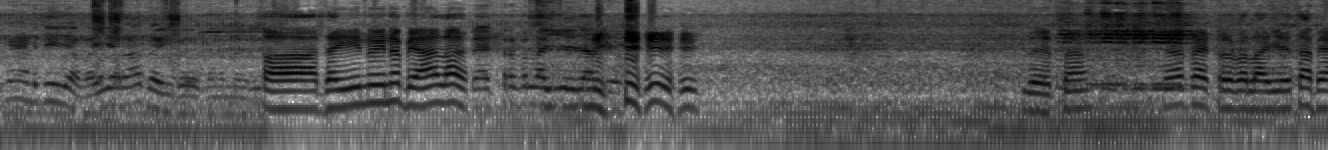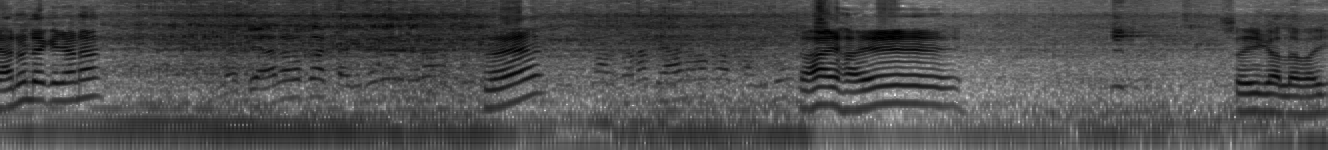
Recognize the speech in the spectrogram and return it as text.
ਆਹ ਘੈਂਟ ਚੀਜ਼ ਆ ਬਾਈ ਯਾਰ ਆ ਦਈ ਦੋ ਮੈਨੂੰ ਵੀ ਆ ਦਹੀਂ ਨੂੰ ਇਹਨਾਂ ਵਿਆਹ ਲਾ ਟਰੈਕਟਰ ਬੁਲਾਈਏ ਜਾ ਕੇ। ਦੇਤਾ ਇਹ ਟਰੈਕਟਰ ਪਰ ਲਾਈਏ ਤਾਂ ਵਿਆਹ ਨੂੰ ਲੈ ਕੇ ਜਾਣਾ। ਲੈ ਵਿਆਹ ਨਾਲੋਂ ਘੱਟ ਕਿਤੇ ਮੇਰਾ ਹੈ? ਘਰ ਸਾਡਾ ਵਿਆਹ ਨਾਲੋਂ ਘੱਟ ਕਿਤੇ। ਹਾਏ ਹਾਏ। ਸਹੀ ਗੱਲ ਆ ਬਾਈ।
